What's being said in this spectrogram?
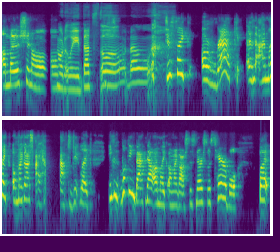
emotional. Totally. That's oh no. just like a wreck. And i'm like oh my gosh i have to do like even looking back now i'm like oh my gosh this nurse was terrible. But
